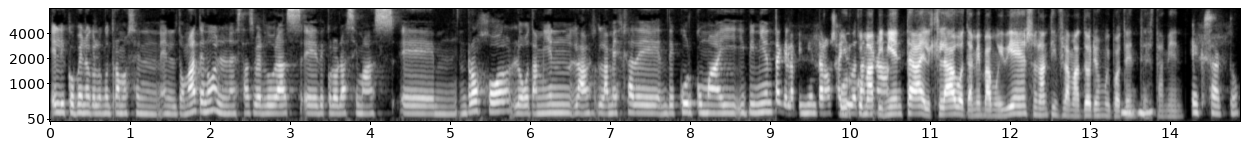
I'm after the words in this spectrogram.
el licopeno que lo encontramos en, el tomate, ¿no? en estas verduras eh, de color así más eh, rojo, luego también la, mezcla de, cúrcuma y, pimienta, que la pimienta nos ayuda. Cúrcuma, pimienta, el clavo también va muy bien, son antiinflamatorios muy potentes también. Exacto.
